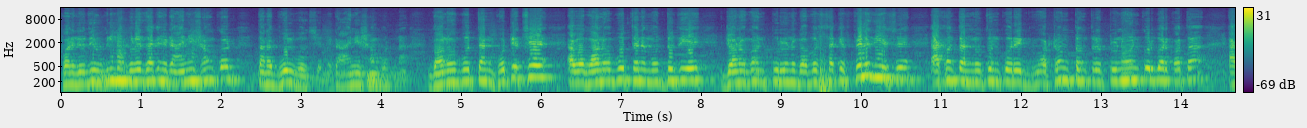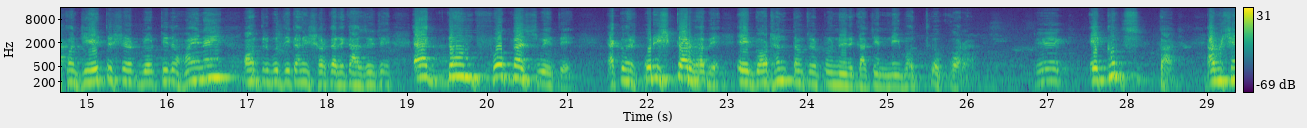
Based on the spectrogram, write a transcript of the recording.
ফলে যদি উকিলরা বলে থাকেন এটা আইনি সংকট, তারা ভুল বলছেন। এটা আইনি সংকট না। গণ অভ্যুত্থান ঘটেছে এবং গণ অভ্যুত্থানের মধ্য দিয়ে জনগণ পুরনো ব্যবস্থাকে ফেলে দিয়েছে। এখন তার নতুন করে গঠনতন্ত্র প্রণয়ন করবার কথা। এখন যেহেতু সে বর্তিত হয় নাই, অন্তর্বর্তীকালীন সরকারের কাজ হয়েছে। একদম ফোকাস ওয়েতে একেবারে পরিষ্কারভাবে এই গঠনতন্ত্র প্রণয়নের কাছে নিবদ্ধ করা। ঠিক। এ খুব কাজ। এবং সে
